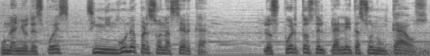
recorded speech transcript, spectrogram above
Un año después, sin ninguna persona cerca, los puertos del planeta son un caos.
